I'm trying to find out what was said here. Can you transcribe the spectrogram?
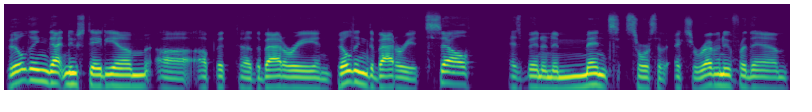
Building that new stadium uh, up at uh, the battery and building the battery itself has been an immense source of extra revenue for them.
